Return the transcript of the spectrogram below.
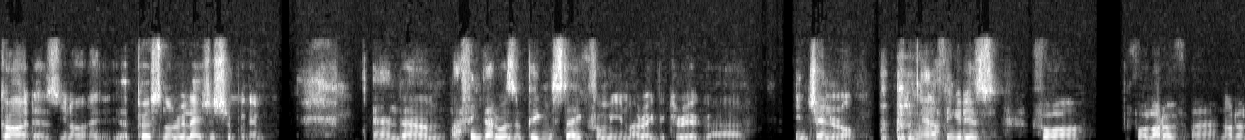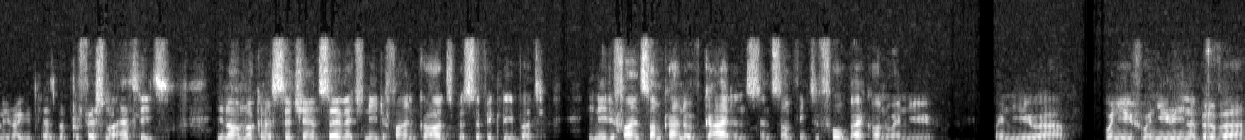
God as you know a, a personal relationship with Him, and um, I think that was a big mistake for me in my rugby career uh, in general, and I think it is for for a lot of uh, not only rugby players but professional athletes. You know, I'm not going to sit here and say that you need to find God specifically, but you need to find some kind of guidance and something to fall back on when you when you uh, when you when you're in a bit of a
